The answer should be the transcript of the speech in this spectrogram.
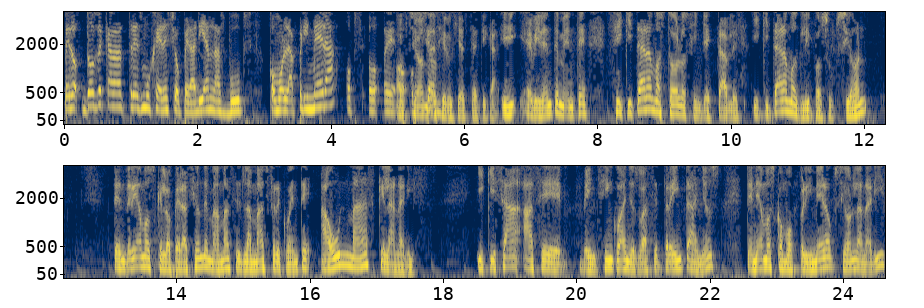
Pero dos de cada tres mujeres se operarían las boobs como la primera eh, opción, de cirugía estética. Y evidentemente, si quitáramos todos los inyectables y quitáramos liposucción, tendríamos que la operación de mamas es la más frecuente, aún más que la nariz. Y quizá hace 25 años o hace 30 años teníamos como primera opción la nariz.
